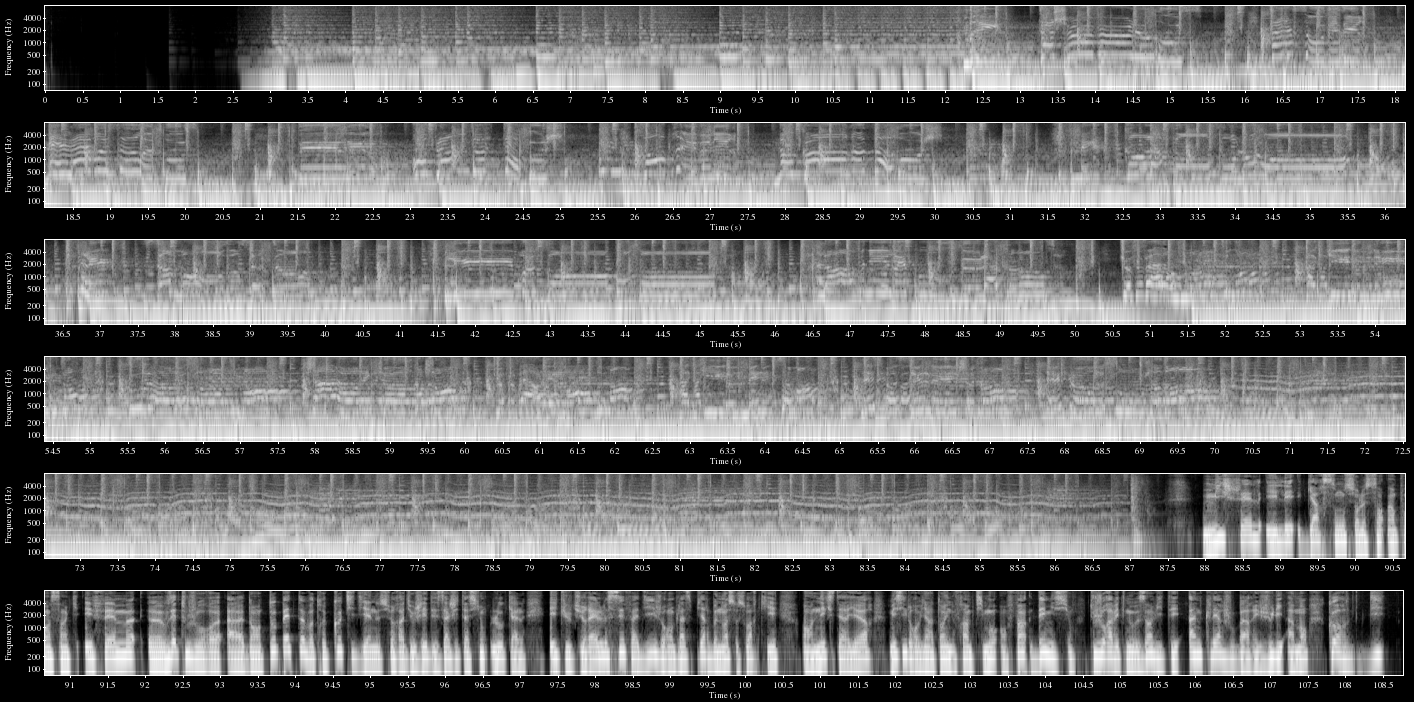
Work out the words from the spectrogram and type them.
Et les garçons sur le 101.5 FM. Euh, vous êtes toujours euh, dans Topette, votre quotidienne sur Radio G des agitations locales et culturelles. C'est Fadi, je remplace Pierre Benoît ce soir qui est en extérieur. Mais s'il revient à temps, il nous fera un petit mot en fin d'émission. Toujours avec nos invités Anne-Claire Joubard et Julie Amand,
